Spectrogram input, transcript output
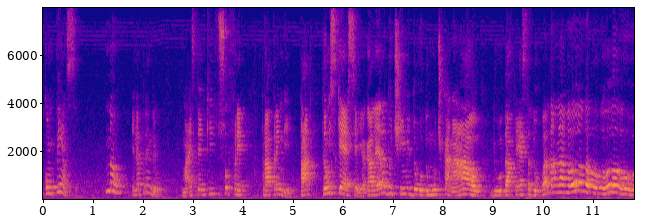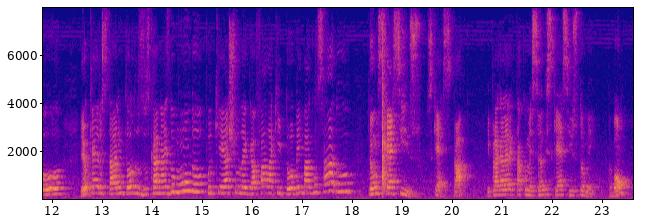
Compensa? Não, ele aprendeu. Mas teve que sofrer para aprender, tá? Então esquece aí, a galera do time do, do multicanal, do, da festa do... Eu quero estar em todos os canais do mundo, porque acho legal falar que tô bem bagunçado. Então esquece isso, esquece, tá? E pra galera que tá começando, esquece isso também, tá bom?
